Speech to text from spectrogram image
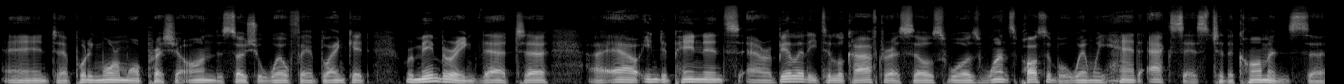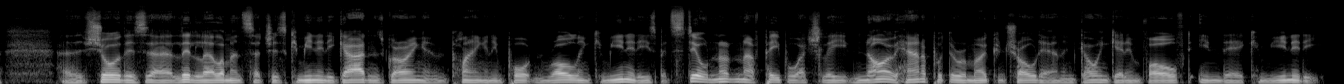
and uh, putting more and more pressure on the social welfare blanket, remembering that uh, uh, our independence, our ability to look after ourselves was once possible when we had access to the commons. Uh, uh, sure, there's uh, little elements such as community gardens growing and playing an important role in communities, but still, not enough people actually know how to put the remote control down and go and get involved in their community.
